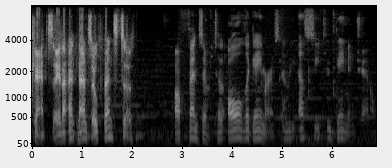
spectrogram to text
Can't say that. That's offensive. Offensive to all the gamers in the SC2 gaming channel.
